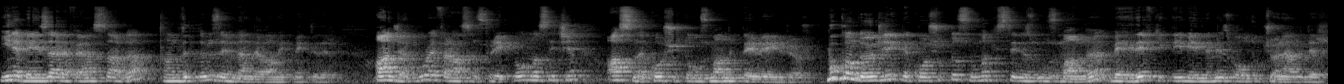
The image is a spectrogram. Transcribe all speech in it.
yine benzer referanslarla tanıdıkları üzerinden devam etmektedir. Ancak bu referansın sürekli olması için aslında koçlukta uzmanlık devreye giriyor. Bu konuda öncelikle koçlukta sunmak istediğiniz uzmanlığı ve hedef kitleyi belirlemeniz oldukça önemlidir.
